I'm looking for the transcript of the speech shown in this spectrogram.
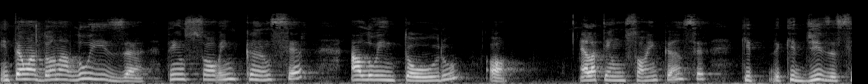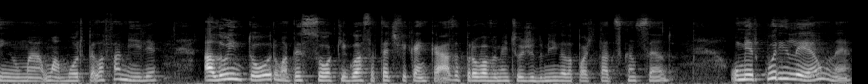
Então a dona Luísa tem o sol em câncer, a lua em touro, ó, ela tem um sol em câncer que, que diz assim uma, um amor pela família. A lua em touro, uma pessoa que gosta até de ficar em casa, provavelmente hoje domingo ela pode estar descansando. O Mercúrio em Leão, né?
